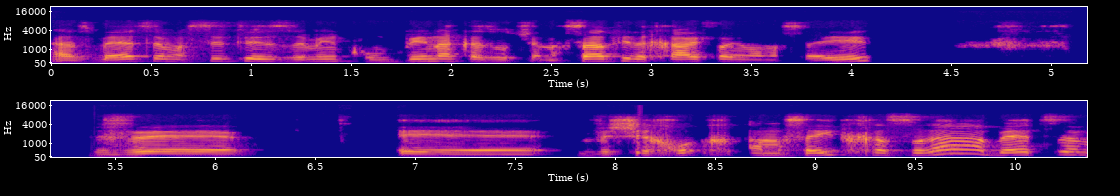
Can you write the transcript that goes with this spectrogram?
אז בעצם עשיתי איזה מין קומבינה כזאת שנסעתי לחיפה עם המשאית, ו... אה, וכשהמשאית חזרה בעצם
